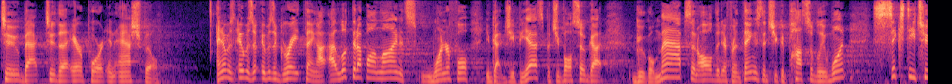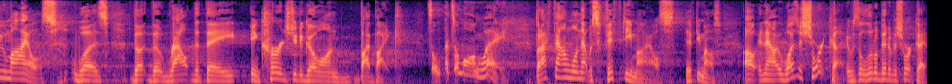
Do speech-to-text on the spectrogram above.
to back to the airport in Asheville. And it was, it was, it was a great thing. I, I, looked it up online. It's wonderful. You've got GPS, but you've also got Google Maps and all the different things that you could possibly want. 62 miles was the, the route that they encouraged you to go on by bike. So that's a long way. But I found one that was 50 miles. 50 miles. Oh, and now it was a shortcut. It was a little bit of a shortcut,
